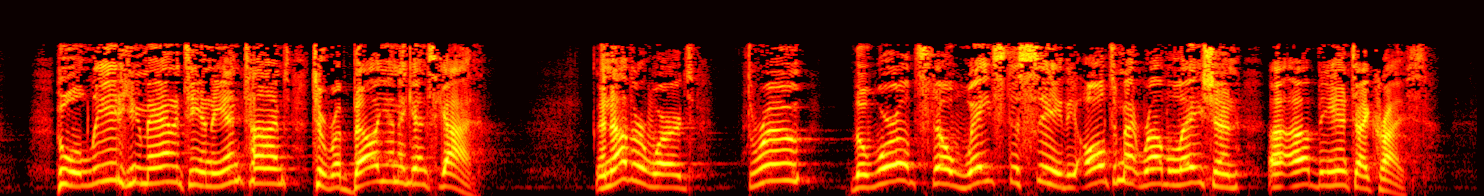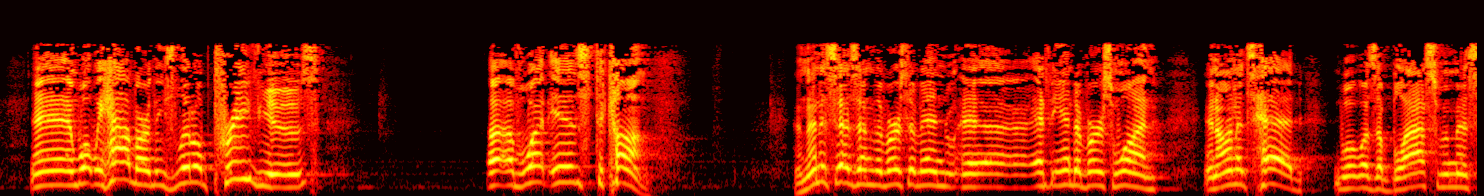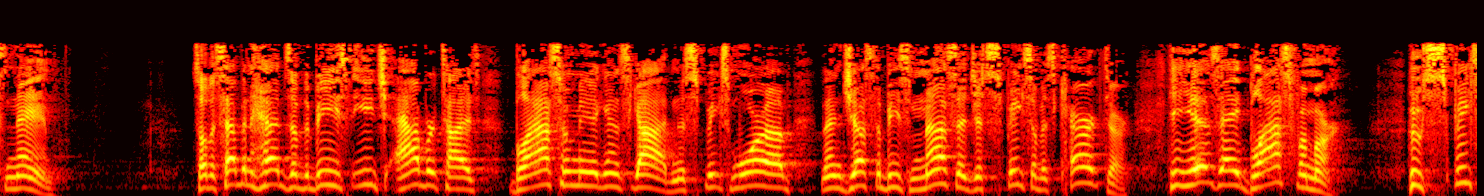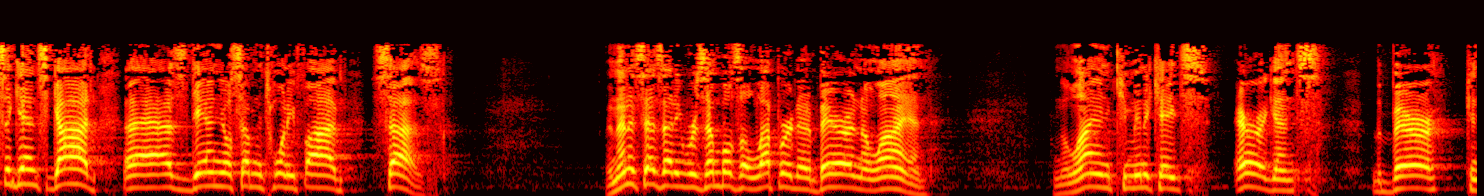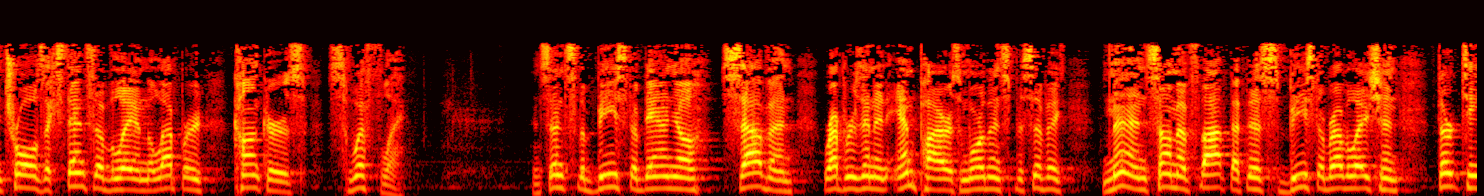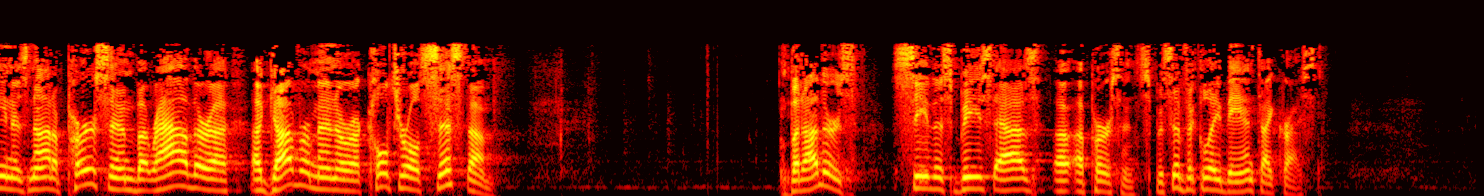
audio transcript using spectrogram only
who will lead humanity in the end times to rebellion against God. In other words, through the world still waits to see the ultimate revelation uh, of the Antichrist. And what we have are these little previews uh, of what is to come. And then it says in the verse of end, uh, at the end of verse one, and on its head was a blasphemous name. So the seven heads of the beast each advertise blasphemy against God. And this speaks more of than just the beast's message. It speaks of his character. He is a blasphemer who speaks against God as Daniel 725 says. And then it says that he resembles a leopard and a bear and a lion. And the lion communicates arrogance. The bear controls extensively and the leopard conquers swiftly. And since the beast of Daniel 7 represented empires more than specific men, some have thought that this beast of Revelation 13 is not a person, but rather a, a government or a cultural system. But others see this beast as a, a person, specifically the Antichrist.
